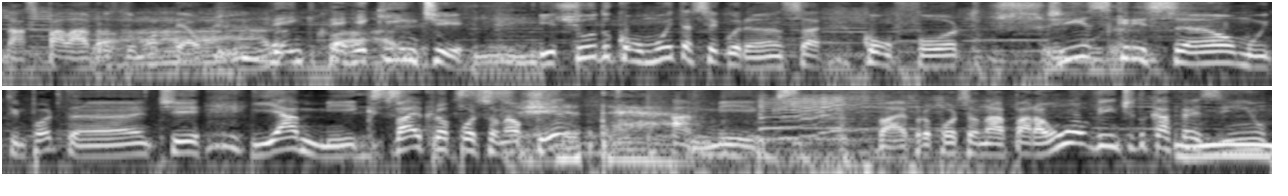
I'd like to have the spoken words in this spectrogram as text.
nas palavras do motel. tem que ter requinte. E tudo com muita segurança, conforto, discrição, muito importante. E a Mix vai proporcionar o quê? A Mix vai proporcionar para um ouvinte do cafezinho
